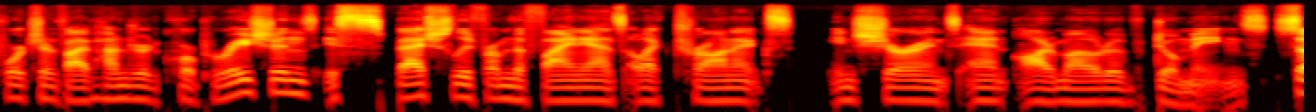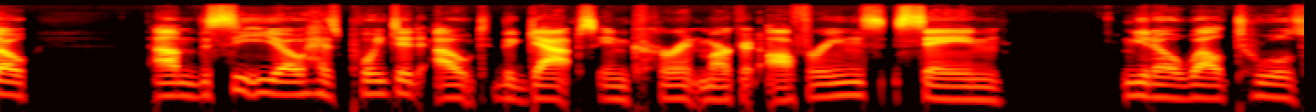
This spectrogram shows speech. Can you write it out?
Fortune 500 corporations, especially from the finance, electronics, insurance, and automotive domains. So, um, the CEO has pointed out the gaps in current market offerings, saying, you know, while tools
